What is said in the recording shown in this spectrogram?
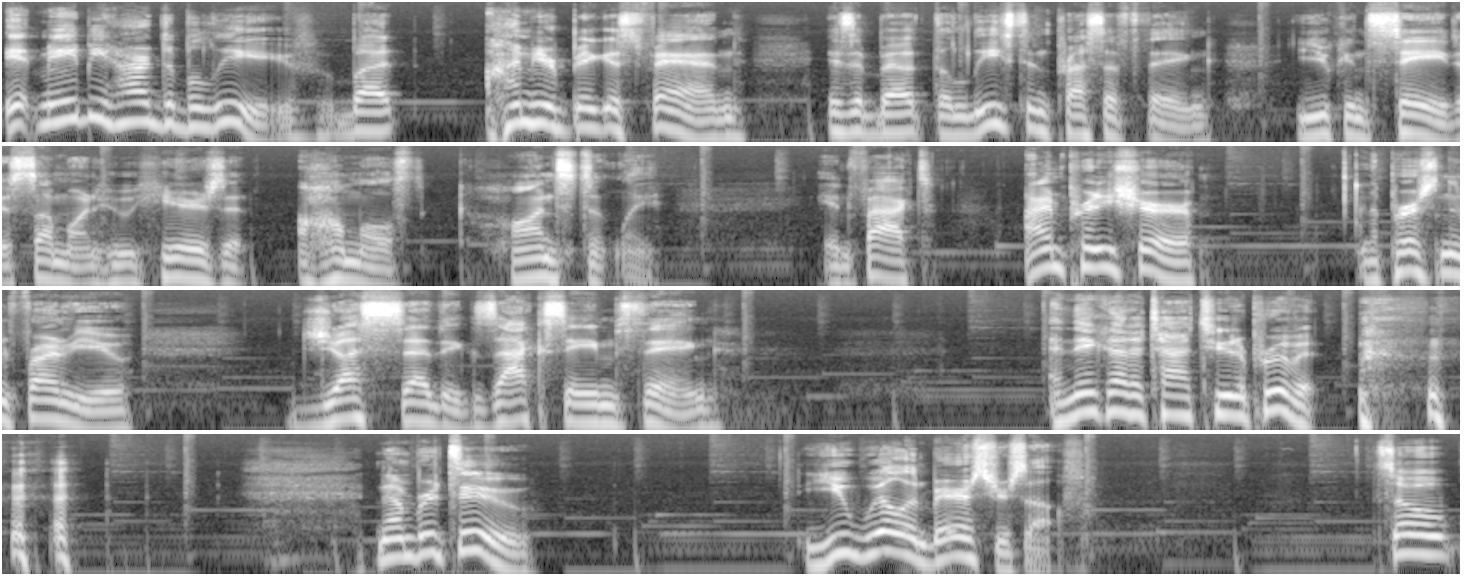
It may be hard to believe, but I'm your biggest fan is about the least impressive thing you can say to someone who hears it almost constantly. In fact, I'm pretty sure the person in front of you just said the exact same thing and they got a tattoo to prove it. Number two, you will embarrass yourself. So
